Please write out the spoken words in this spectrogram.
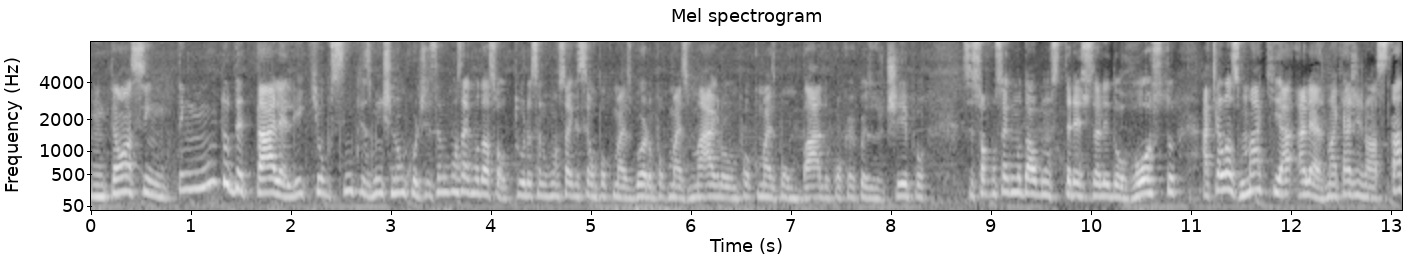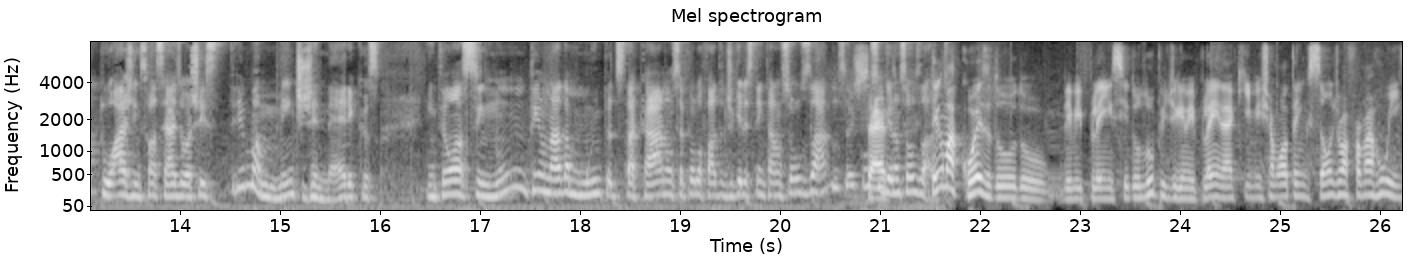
Então, assim, tem muito detalhe ali que eu simplesmente não curti. Você não consegue mudar a sua altura, você não consegue ser um pouco mais gordo, um pouco mais magro, um pouco mais bombado, qualquer coisa do tipo. Você só consegue mudar alguns trechos ali do rosto. Aquelas maquiagens. Aliás, maquiagem não, as tatuagens faciais eu achei extremamente genéricas. Então, assim, não tenho nada muito a destacar, a não ser pelo fato de que eles tentaram ser usados e certo. conseguiram ser usados. Tem uma coisa do, do gameplay em si, do loop de gameplay, né, que me chamou a atenção de uma forma ruim.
